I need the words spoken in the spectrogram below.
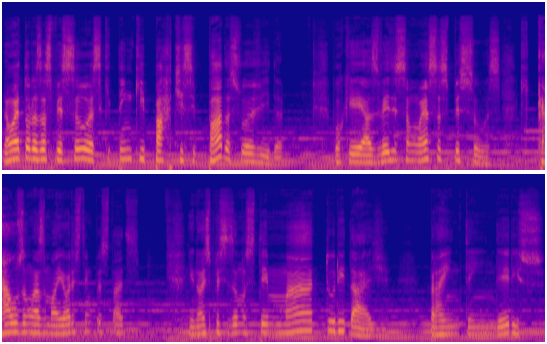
Não é todas as pessoas que têm que participar da sua vida. Porque às vezes são essas pessoas que causam as maiores tempestades. E nós precisamos ter maturidade para entender isso.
